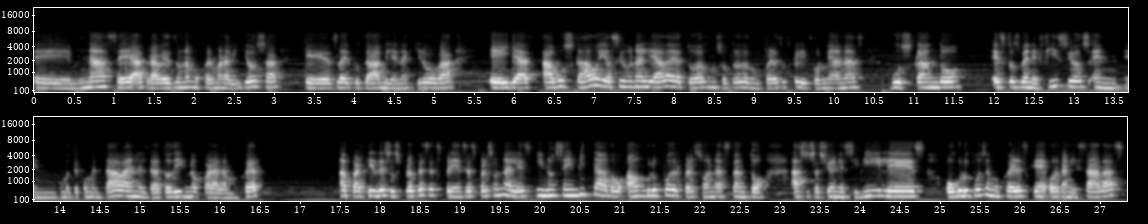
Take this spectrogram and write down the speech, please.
eh, nace a través de una mujer maravillosa que es la diputada Milena Quiroga. Ella ha buscado y ha sido una aliada de todas nosotros las mujeres californianas buscando estos beneficios en, como te comentaba, en el trato digno para la mujer a partir de sus propias experiencias personales y nos ha invitado a un grupo de personas, tanto asociaciones civiles o grupos de mujeres que, organizadas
